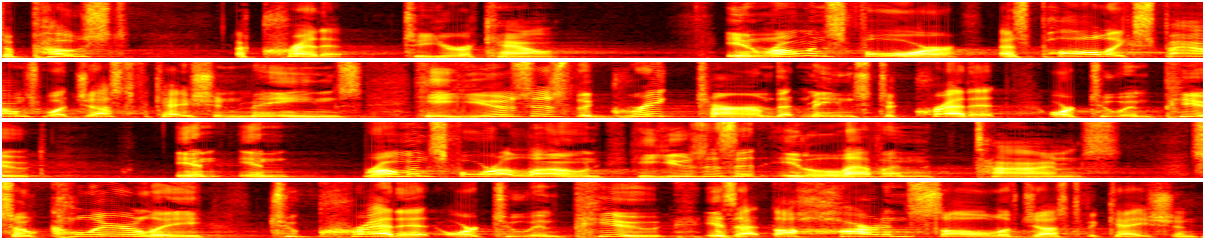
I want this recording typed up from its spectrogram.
to post a credit to your account. In Romans 4, as Paul expounds what justification means, he uses the Greek term that means to credit or to impute. In, in Romans 4 alone, he uses it 11 times. So clearly, to credit or to impute is at the heart and soul of justification.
